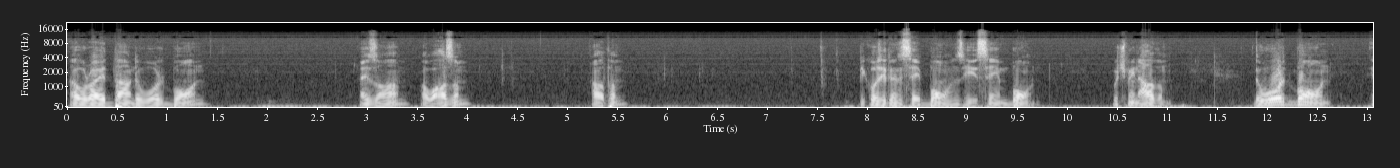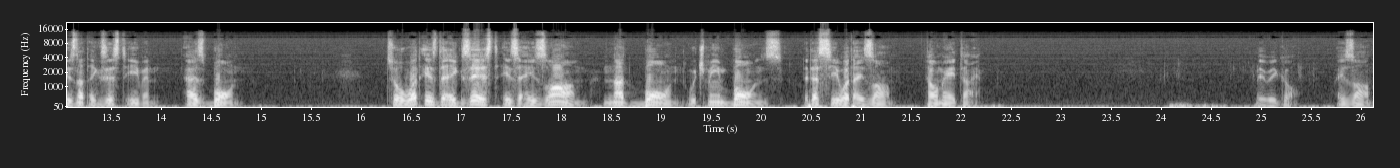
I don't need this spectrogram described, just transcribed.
I will write down the word born Azam or Azam Adam because he didn't say bones he is saying bone which mean adam. The word bone is not exist even as bone. So what is the exist is izam not bone which mean bones. Let us see what izam how many time here we go. Izam.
